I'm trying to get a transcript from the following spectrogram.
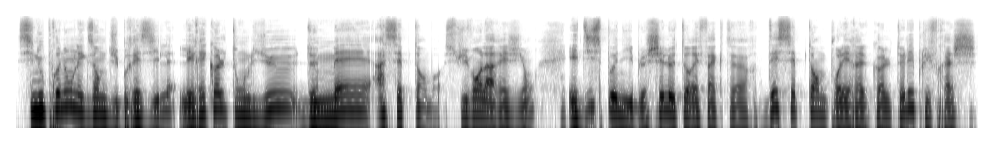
si nous prenons l'exemple du Brésil, les récoltes ont lieu de mai à septembre, suivant la région, et disponibles chez le torréfacteur dès septembre pour les récoltes les plus fraîches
